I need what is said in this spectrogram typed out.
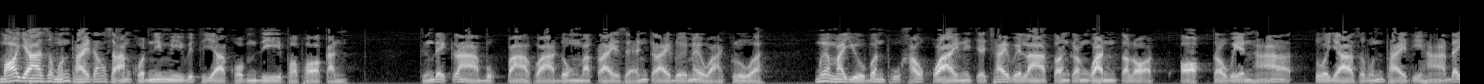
หมอยาสมุนไพรทั้งสามคนนี้มีวิทยาคมดีพอๆกัน ถึงได้กล้าบุกป่าฝ่าดงมาไกลแสนไกลโดยไม่หวาดกลัว เมื่อมาอยู่บนภูเขาควายนี่จะใช้เวลาตอนกลางวันตลอดออกตระเวนหาตัวยาสมุนไพรที่หาได้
